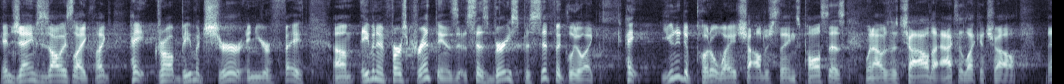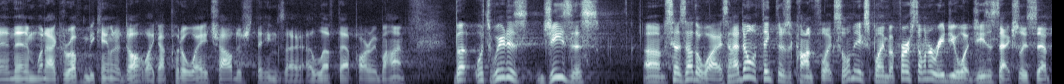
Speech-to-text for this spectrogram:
and James is always like, like, hey, grow up, be mature in your faith. Um, even in 1 Corinthians, it says very specifically, like, hey, you need to put away childish things. Paul says, when I was a child, I acted like a child. And then when I grew up and became an adult, like, I put away childish things. I, I left that part of me behind. But what's weird is Jesus um, says otherwise. And I don't think there's a conflict. So let me explain. But first, I want to read you what Jesus actually said.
